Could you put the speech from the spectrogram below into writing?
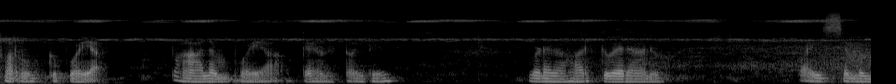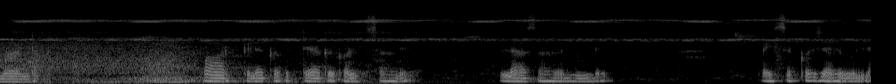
ഫറൂഖ് പുഴ പാലം പുഴ ഒക്കെയാണ് കേട്ടോ ഇത്. ഇവിടെ ആർക്ക് വരാനും പൈസ ഒന്നും വേണ്ട. പാർക്കിലൊക്കെ കുട്ടികൾക്ക് കളിച്ചാൽ എല്ലാ സാധനമുണ്ട് പൈസക്കൊരു ചിലവില്ല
